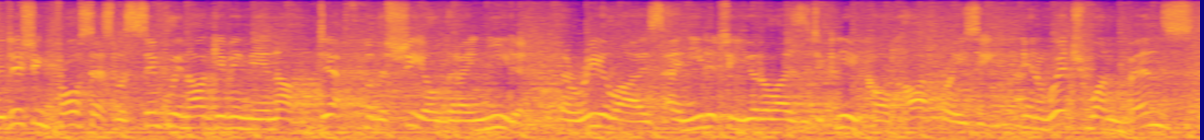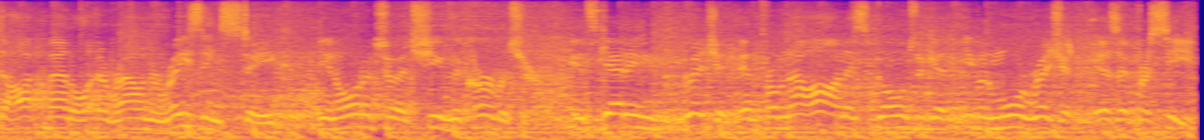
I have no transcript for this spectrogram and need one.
The dishing process was simply not giving me enough depth for the shield that I needed. I realized I needed to utilize a technique called hot raising, in which one bends the hot metal around a raising stake in order to achieve the curvature. It's getting rigid, and from now on it's going to get even more rigid as I proceed.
